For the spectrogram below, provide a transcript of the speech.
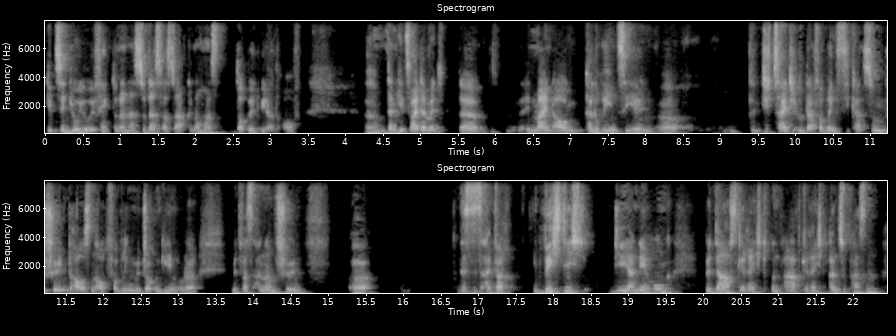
gibt es den Jojo-Effekt und dann hast du das, was du abgenommen hast, doppelt wieder drauf. Äh, dann geht es weiter mit, äh, in meinen Augen, Kalorien zählen. Äh, die Zeit, die du da verbringst, die kannst du schön draußen auch verbringen mit Joggen gehen oder mit was anderem schön. Äh, ist einfach wichtig, die Ernährung bedarfsgerecht und artgerecht anzupassen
